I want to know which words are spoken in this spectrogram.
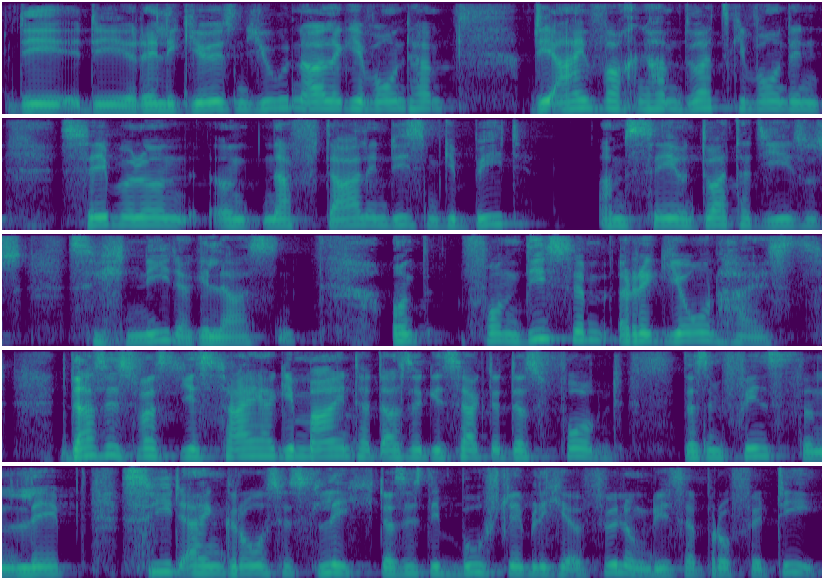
die, die religiösen Juden alle gewohnt haben. Die Einfachen haben dort gewohnt, in Sebulon und Naphtali, in diesem Gebiet am See und dort hat Jesus sich niedergelassen. Und von dieser Region heißt, das ist, was Jesaja gemeint hat, als er gesagt hat, das Volk, das im Finstern lebt, sieht ein großes Licht. Das ist die buchstäbliche Erfüllung dieser Prophetie.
